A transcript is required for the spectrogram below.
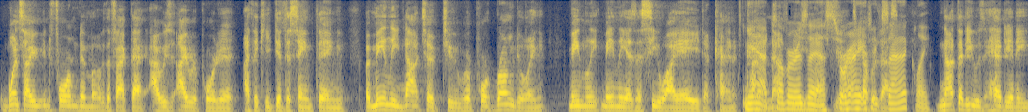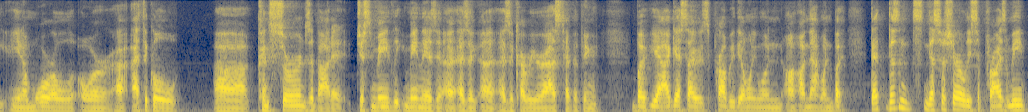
once I informed him of the fact that I was, I reported it. I think he did the same thing, but mainly not to to report wrongdoing, mainly mainly as a CYA to kind of kind Yeah, of cover be- his ass, yeah, right, cover his ass. exactly. Not that he was had any you know moral or uh, ethical uh, concerns about it, just mainly mainly as a as a uh, as a cover your ass type of thing. But yeah, I guess I was probably the only one on, on that one. But that doesn't necessarily surprise me.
